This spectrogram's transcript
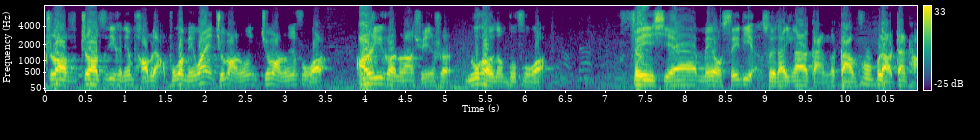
知道知道自己肯定跑不了，不过没关系，九秒钟九秒钟就复活了。二十一个能让血晶石，如何能不复活？飞鞋没有 CD，所以他应该是赶赶赴不了战场。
